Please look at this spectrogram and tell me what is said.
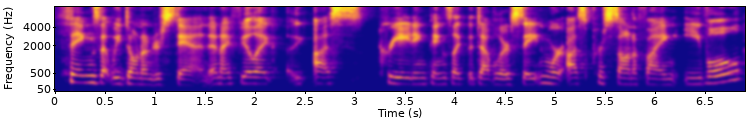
things that we don't understand. And I feel like us creating things like the devil or Satan were us personifying evil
